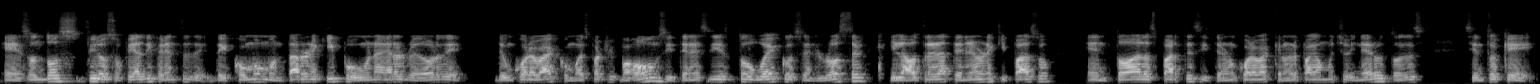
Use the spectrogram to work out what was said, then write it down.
eh, son dos filosofías diferentes de, de cómo montar un equipo. Una era alrededor de, de un quarterback como es Patrick Mahomes y tener ciertos huecos en el roster, y la otra era tener un equipazo en todas las partes y tener un quarterback que no le paga mucho dinero. Entonces, siento que,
